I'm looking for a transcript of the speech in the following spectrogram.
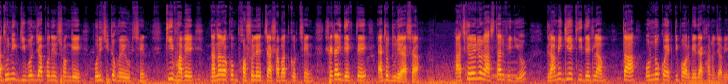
আধুনিক জীবনযাপনের সঙ্গে পরিচিত হয়ে উঠছেন, কীভাবে নানা রকম ফসলের চাষাবাদ করছেন, সেটাই দেখতে এত দূরে আসা। আজকে রইল রাস্তার ভিডিও। গ্রামে গিয়ে কি দেখলাম তা অন্য কয়েকটি পর্বে দেখানো যাবে।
